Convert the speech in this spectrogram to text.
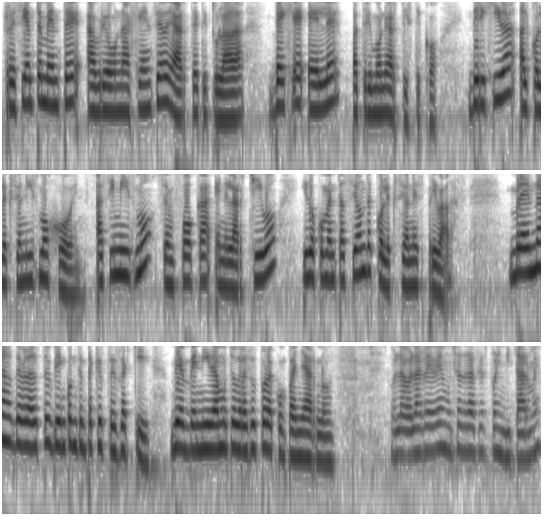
Recientemente abrió una agencia de arte titulada BGL Patrimonio Artístico, dirigida al coleccionismo joven. Asimismo, se enfoca en el archivo y documentación de colecciones privadas. Brenda, de verdad estoy bien contenta que estés aquí. Bienvenida, muchas gracias por acompañarnos. Hola, hola Rebe, muchas gracias por invitarme.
